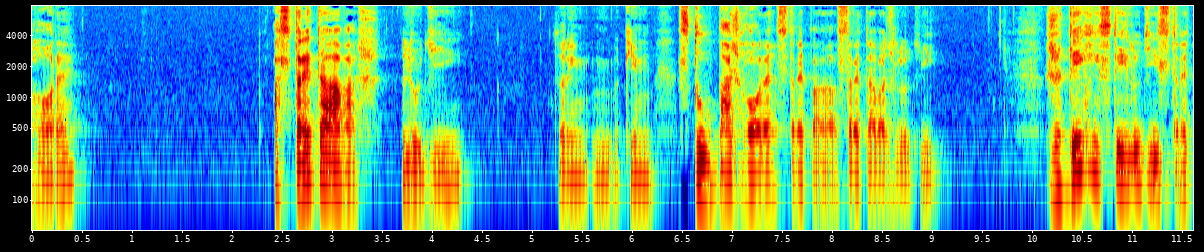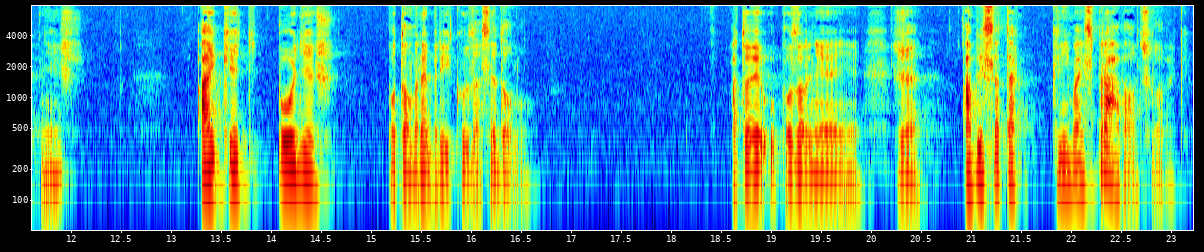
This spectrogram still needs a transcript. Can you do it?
hore a stretávaš ľudí, ktorým, kým stúpaš hore, strepa, stretávaš ľudí, že tých istých ľudí stretneš, aj keď pôjdeš po tom rebríku zase dolu. A to je upozornenie, že aby sa tak k ním aj správal človek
